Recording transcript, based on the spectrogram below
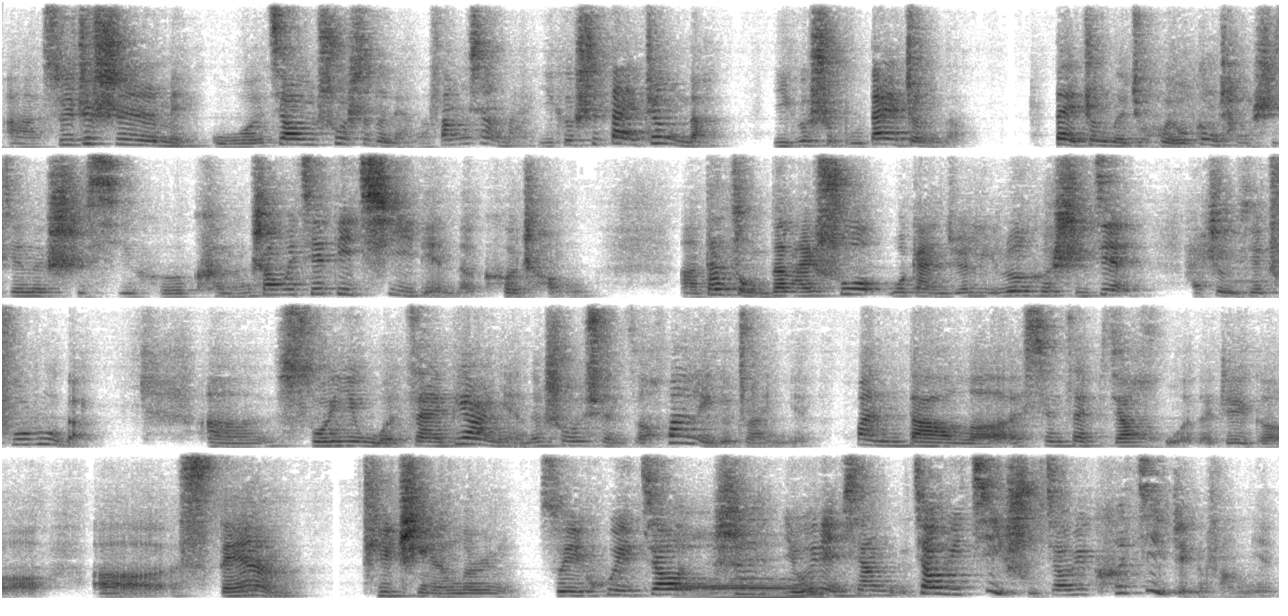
啊。所以这是美国教育硕士的两个方向吧，一个是带证的，一个是不带证的。带证的就会有更长时间的实习和可能稍微接地气一点的课程啊。但总的来说，我感觉理论和实践还是有一些出入的。呃，所以我在第二年的时候选择换了一个专业，换到了现在比较火的这个呃 STEM Teaching and Learning，所以会教哦是有一点像教育技术、教育科技这个方面，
